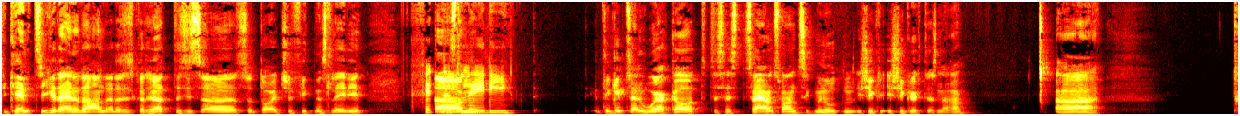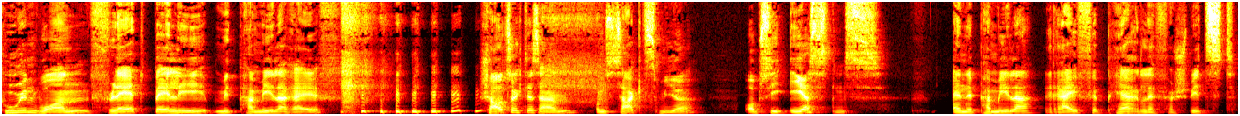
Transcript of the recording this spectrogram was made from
die kennt sicher der eine oder andere, das es gerade hört. Das ist äh, so deutsche Fitness-Lady. Fitness-Lady. Ähm, da gibt es ein Workout, das heißt 22 Minuten. Ich schicke ich schick euch das nachher. Äh, Two-in-One Flat Belly mit Pamela Reif. Schaut euch das an und sagt mir, ob sie erstens eine Pamela reife Perle verschwitzt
